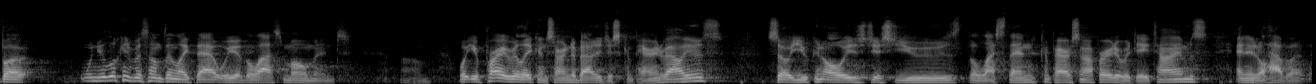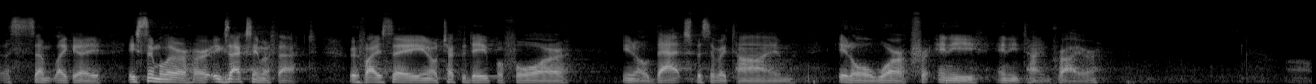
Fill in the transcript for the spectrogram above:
but when you're looking for something like that where you have the last moment, um, what you're probably really concerned about is just comparing values. So you can always just use the less than comparison operator with date times, and it'll have a, a like a, a similar or exact same effect. If I say, you know, check the date before, you know, that specific time, it'll work for any any time prior. Um,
